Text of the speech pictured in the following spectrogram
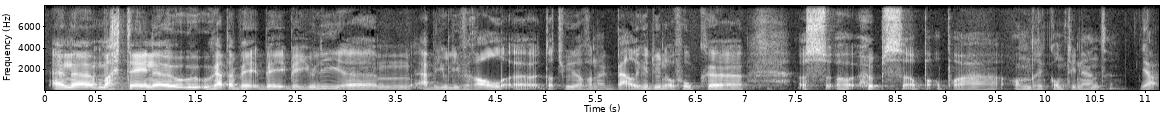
En uh, Martijn, uh, hoe, hoe, gaat dat bij, bij, bij jullie? Um, hebben jullie vooral dat jullie dat vanuit België doen of ook hubs op, op andere continenten? Ja,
